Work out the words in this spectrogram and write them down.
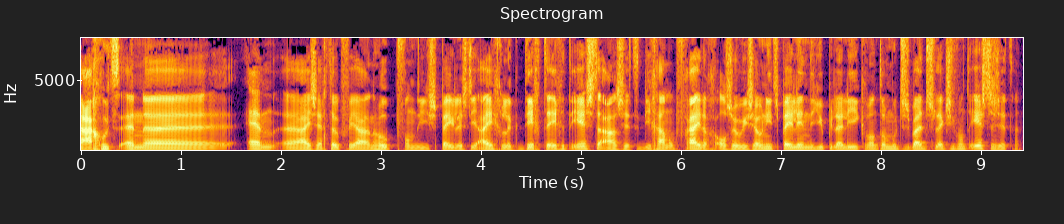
Ja, goed. En, eh, en eh, hij zegt ook van ja, een hoop van die spelers die eigenlijk dicht tegen het eerste aanzitten, die gaan op vrijdag al sowieso niet spelen in de Jupiler League, want dan moeten ze bij de selectie van het eerste zitten.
